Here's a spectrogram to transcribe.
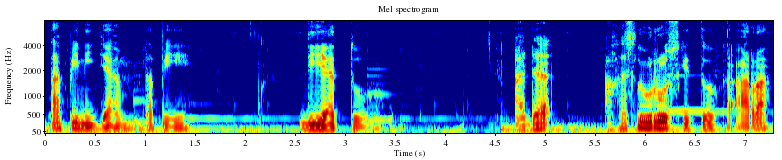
Tapi nih jam Tapi Dia tuh Ada akses lurus gitu Ke arah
